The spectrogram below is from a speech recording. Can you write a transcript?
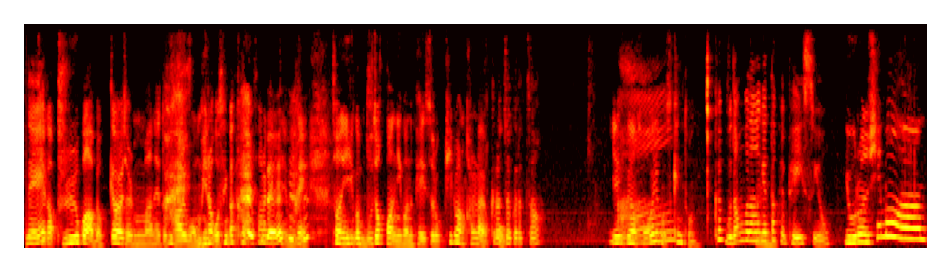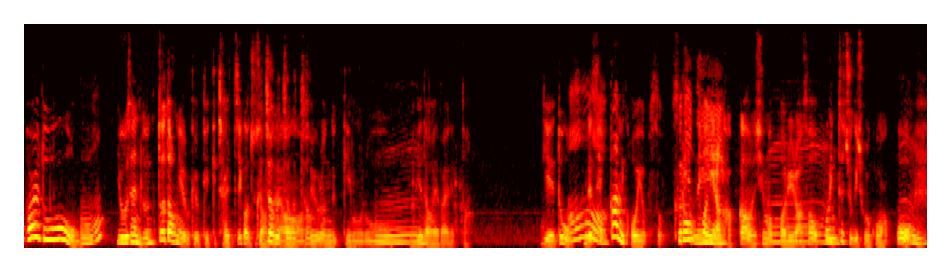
네. 제가 불과 몇 개월 전만 해도 가을 웜이라고 생각하고 살았기 네. 때문에 저는 이거 무조건 이거는 베이스로 필요한 컬러였고 그렇죠, 그렇죠. 얘 그냥 아. 거의 뭐 스킨톤. 그냥 무난무난하게 음. 딱 그냥 베이스용. 요런 shimmer한 펄도 어? 요새 눈두덩이 이렇게 이렇게, 이렇게 잘 찍어주잖아요. 그쵸, 그쵸, 그쵸. 그래서 이런 느낌으로 음. 위에다가 해봐야겠다. 얘도 아. 근데 색감이 거의 없어. 그러네. 스킨톤이랑 가까운 shimmer 펄이라서 음. 포인트 주기 좋을 것 같고 음.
